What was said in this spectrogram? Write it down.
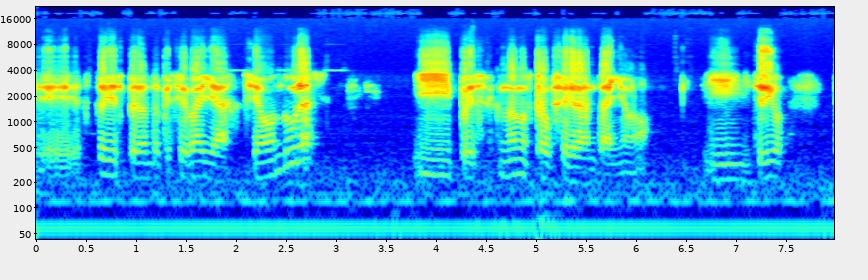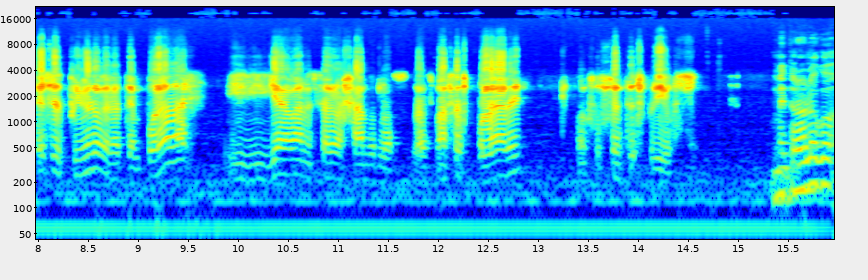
eh, estoy esperando que se vaya hacia Honduras y pues no nos cause gran daño, ¿no? Y te digo, es el primero de la temporada y ya van a estar bajando las masas polares con sus frentes fríos. Meteorólogo,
